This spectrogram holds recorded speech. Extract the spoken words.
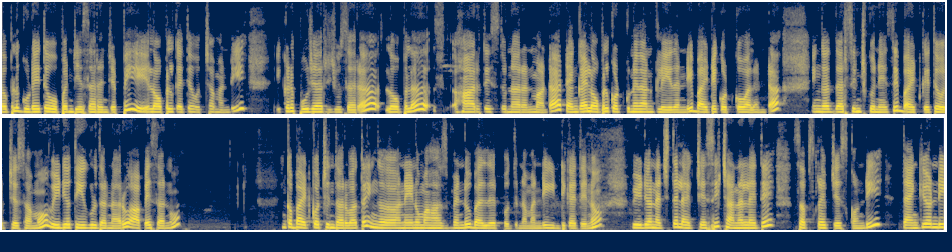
లోపల గుడి అయితే ఓపెన్ చేశారని చెప్పి లోపలికైతే వచ్చామండి. ఇక్కడ పూజారి చూసారా? లోపల హారతి ఇస్తున్నారనమాట టెంకాయ లోపల కొట్టుకునేదానికి లేదండి బయటే కొట్టుకోవాలంట. ఇంకా దర్శించుకునేసి బయటకైతే వచ్చేసాము. వీడియో తీయకూడదన్నారు ఆపేశాను. ఇంకా బయటకు వచ్చిన తర్వాత ఇంకా నేను మా హస్బెండ్ బయలుదేరిపోతున్నామండి ఇంటికైతేను. వీడియో నచ్చితే లైక్ చేసి ఛానల్ అయితే సబ్స్క్రైబ్ చేసుకోండి. థ్యాంక్ యూ అండి.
